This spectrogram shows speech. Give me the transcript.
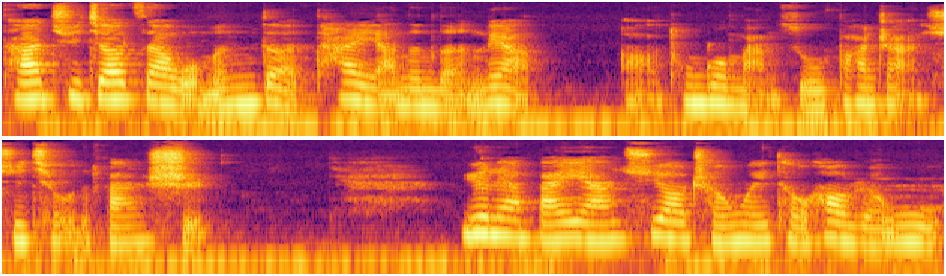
它聚焦在我们的太阳的能量啊，通过满足发展需求的方式。月亮白羊需要成为头号人物，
